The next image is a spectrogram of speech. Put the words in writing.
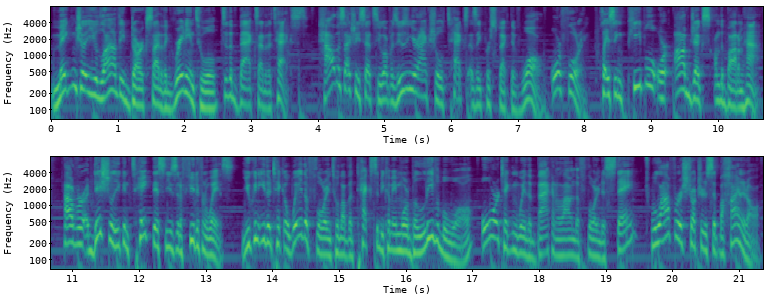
making sure that you line up the dark side of the gradient tool to the back side of the text. How this actually sets you up is using your actual text as a perspective wall or flooring placing people or objects on the bottom half. However, additionally, you can take this and use it a few different ways. You can either take away the flooring to allow the text to become a more believable wall, or taking away the back and allowing the flooring to stay, to allow for a structure to sit behind it all.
